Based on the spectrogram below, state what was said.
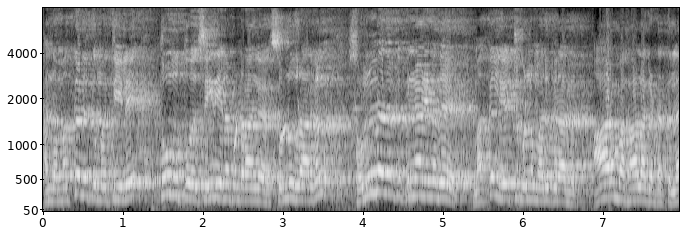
அந்த மக்களுக்கு மத்தியிலே தூதுத்துவ செய்தி என்ன பண்ணுறாங்க சொல்லுகிறார்கள். சொன்னதற்கு பின்னாடி என்னது? மக்கள் ஏற்றுக்கொள்ள மறுக்கிறார்கள். ஆரம்ப காலகட்டத்தில்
